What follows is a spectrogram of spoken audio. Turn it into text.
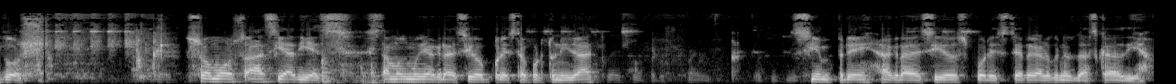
Amigos, somos Asia 10. Estamos muy agradecidos por esta oportunidad, siempre agradecidos por este regalo que nos das cada día.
